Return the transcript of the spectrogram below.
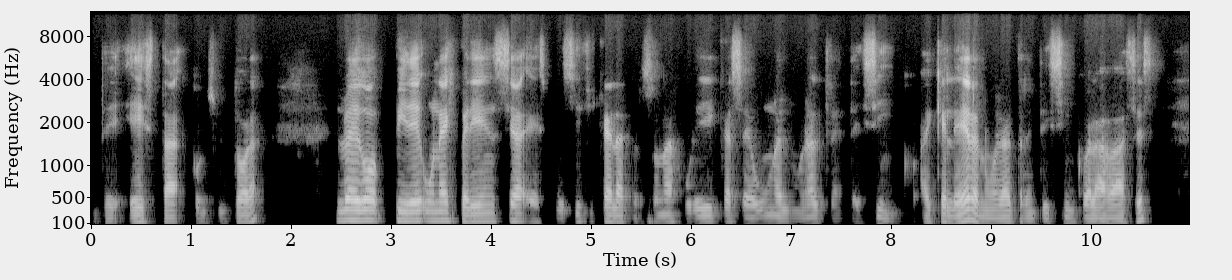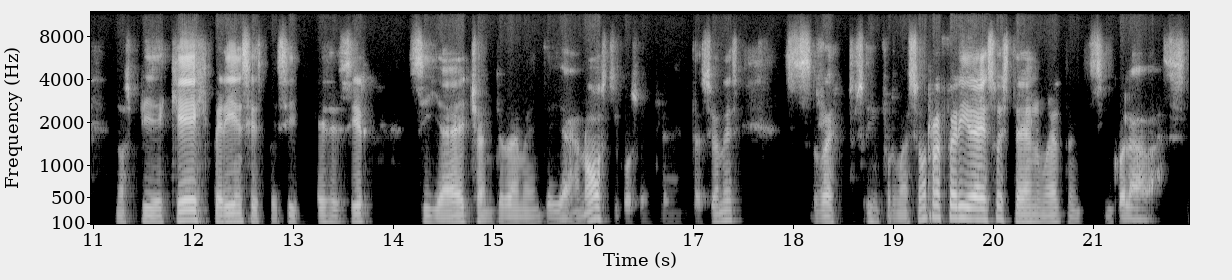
de esta consultora, Luego pide una experiencia específica de la persona jurídica según el numeral 35. Hay que leer el numeral 35 de las bases. Nos pide qué experiencia específica, es decir, si ya ha hecho anteriormente diagnósticos o implementaciones, información referida a eso está en el numeral 35 de las bases.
